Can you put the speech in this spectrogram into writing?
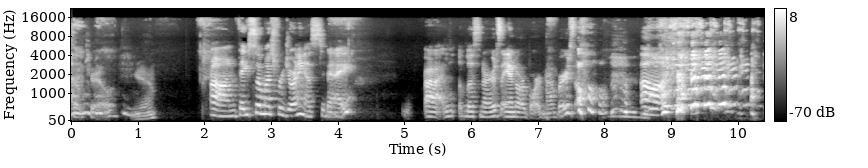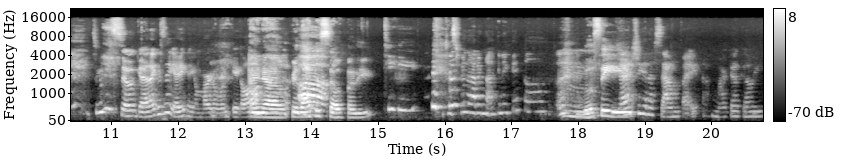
So Um, true. Yeah. Um, thanks so much for joining us today, uh, listeners and our board members. Oh, uh, it's gonna be so good. I can say anything, and Margot would giggle. I know. Your laugh Uh, is so funny. Just for that, I'm not gonna giggle. Mm. We'll see. I actually got a sound bite of Margot going,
